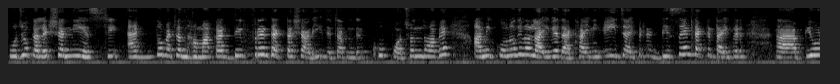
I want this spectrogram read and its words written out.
পুজো কালেকশন নিয়ে এসেছি একদম একটা ধামাকা ডিফারেন্ট একটা শাড়ি যেটা আপনাদের খুব পছন্দ হবে আমি কোনোদিনও লাইভে দেখাইনি এই টাইপের একটা ডিসেন্ট একটা টাইপের পিওর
